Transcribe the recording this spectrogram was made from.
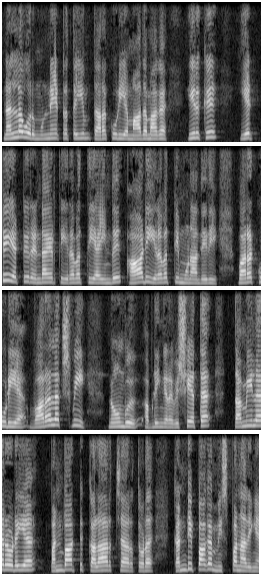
நல்ல ஒரு முன்னேற்றத்தையும் தரக்கூடிய மாதமாக இருக்கு. எட்டு எட்டு ரெண்டாயிரத்தி இருபத்தி ஐந்து ஆடி இருபத்தி மூணாம் தேதி வரக்கூடிய வரலட்சுமி நோன்பு அப்படிங்கிற விஷயத்த தமிழருடைய பண்பாட்டு கலாச்சாரத்தோட கண்டிப்பாக மிஸ் பண்ணாதீங்க.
